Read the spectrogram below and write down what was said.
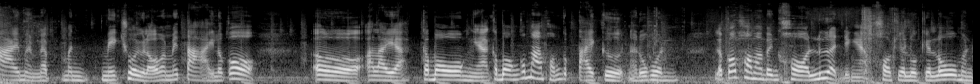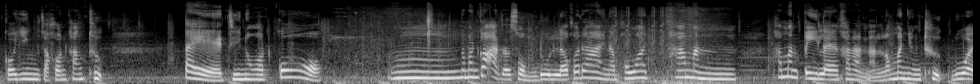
ตายเหมือนแบบมันเมคชัวร์อยู่แล้วว่ามันไม่ตายแล้วก็เอ่ออะไรอะกระบองเงี้ยกระบองก็มาพร้อมกับตายเกิดนะทุกคน แล้วก็พอมาเป็นคอเลือดอย่างเงี้ยคอเกโลเกโลมันก็ยิ่งจะค่อนข้างถึก แต่จีนอตก็อืมมันก็อาจจะสมดุลแล้วก็ได้นะ เพราะว่าถ้ามันถ้ามันตีแรงขนาดนั้น แล้วมันยังถึกด้วย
